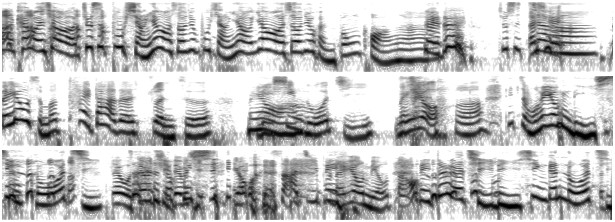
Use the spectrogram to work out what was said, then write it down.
啊，开玩笑，就是不想要的时候就不想要，要的时候就很疯狂啊。对对，就是这样啊，没有什么太大的准则。没有、啊、理性逻辑没有 啊？你怎么会用理性逻辑？对我对不起对不起，有文杀鸡不能用牛刀。你对得起理性跟逻辑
